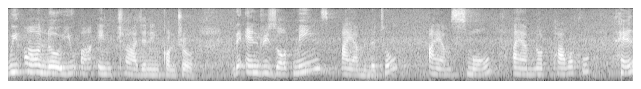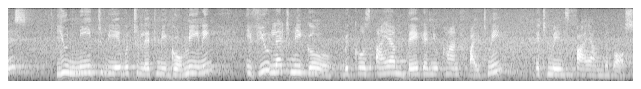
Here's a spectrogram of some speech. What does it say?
We all know you are in charge and in control. The end result means I am little, I am small, I am not powerful. Hence, you need to be able to let me go. Meaning, if you let me go because I am big and you can't fight me, it means I am the boss.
